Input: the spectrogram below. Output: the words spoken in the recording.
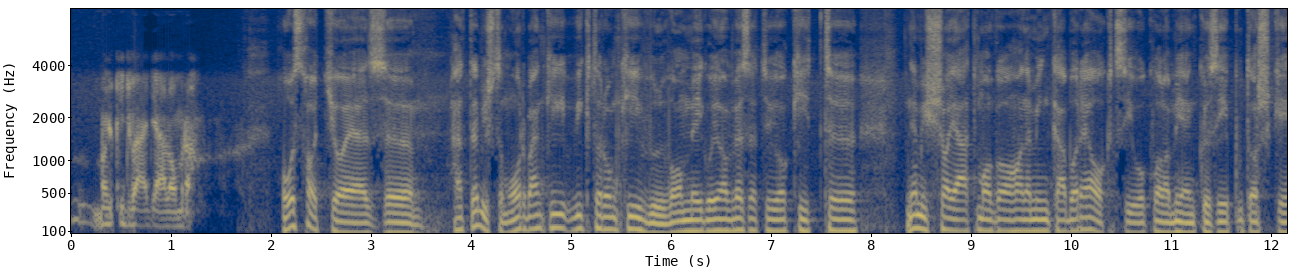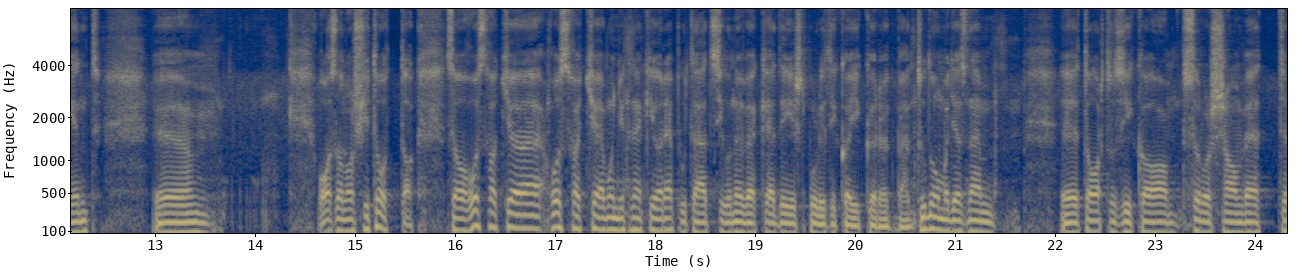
mondjuk így vágyálomra. Hozhatja ez, hát nem is tudom, Orbán ki, Viktoron kívül van még olyan vezető, akit nem is saját maga, hanem inkább a reakciók valamilyen középutasként azonosítottak. Szóval hozhatja, hozhatja mondjuk neki a reputáció növekedést politikai körökben. Tudom, hogy ez nem tartozik a szorosan vett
